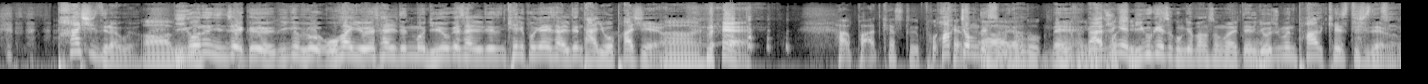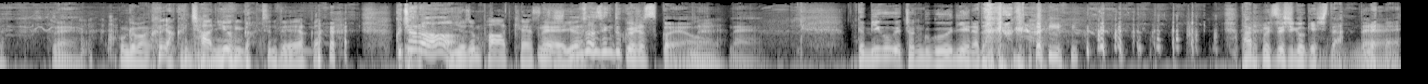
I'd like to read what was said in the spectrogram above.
파시더라고요. 아, 이거는 이제 그 이게 뭐 오하이오에 살든 뭐 뉴욕에 살든 캘리포니아에 살든 다 요파시예요. 아, 네. 하, 팟캐스트 포 확정됐습니다. 아, 영국 네. 나중에. 미국에서 공개 방송을 할 때는 요즘은 팟캐스트 시대로. 네. 공개 방 그 약간 잔이윤 같은데 약간 그렇잖아. 요즘 팟캐스트. 네. 윤 선생도 그러셨을 거예요. 네. 그 미국의 전국 어디에나 다 그런 발음을 쓰시고 계시다. 네.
